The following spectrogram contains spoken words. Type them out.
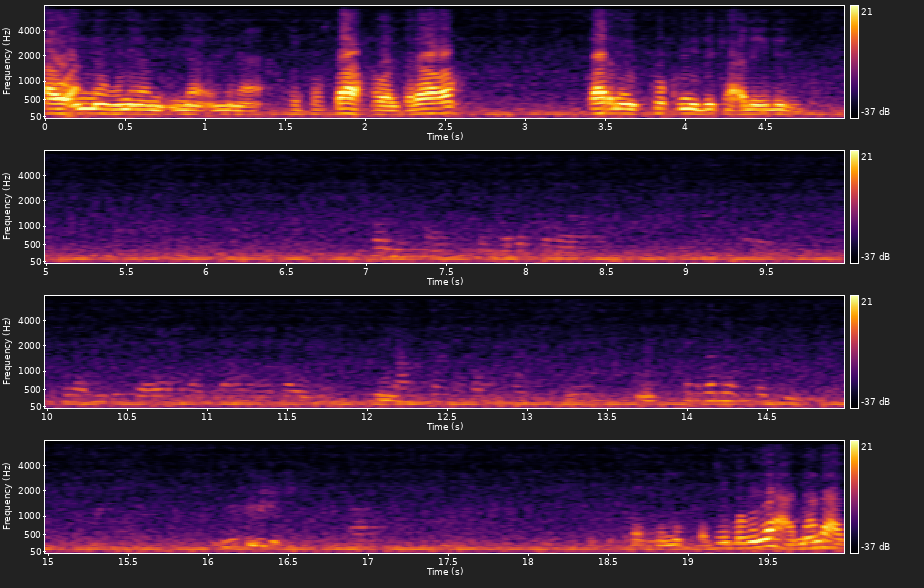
أو أنه من من الفصاحة والبلاغة قرن الحكم بتعليله. من واحد ما بعد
